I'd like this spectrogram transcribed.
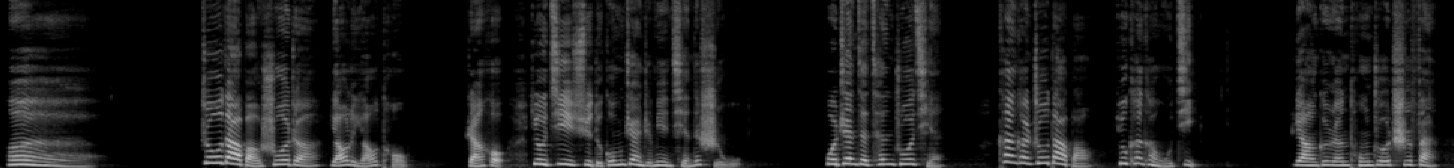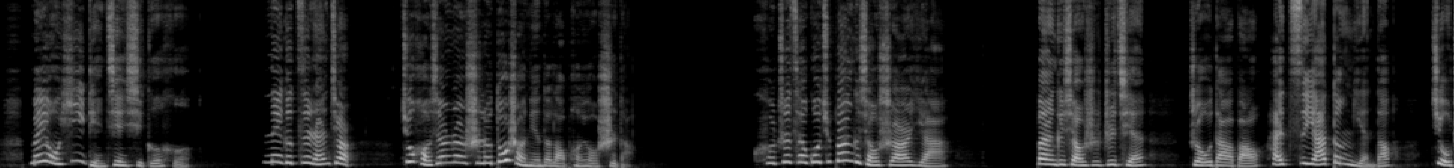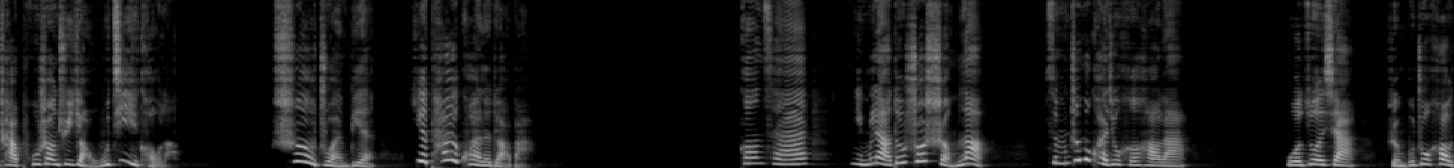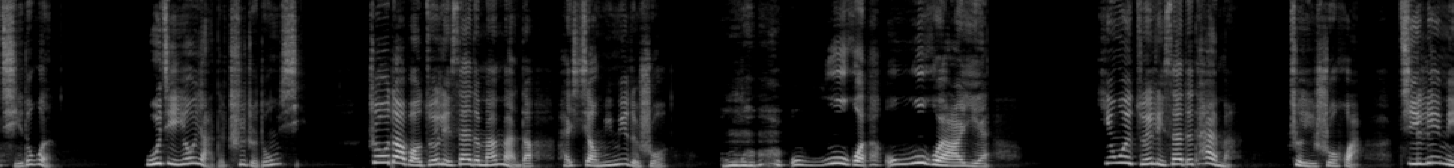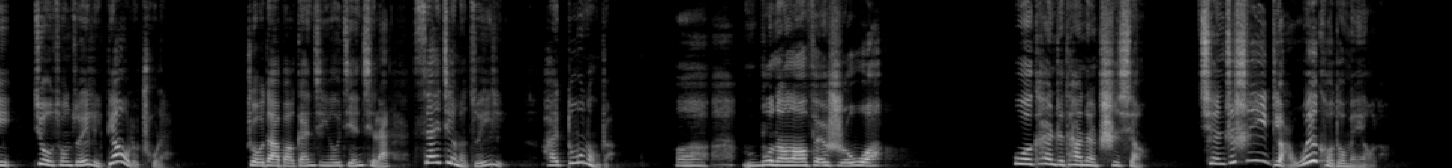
哎。周大宝说着，摇了摇头。然后又继续的攻占着面前的食物。我站在餐桌前，看看周大宝，又看看无忌，两个人同桌吃饭，没有一点间隙隔阂，那个自然劲儿，就好像认识了多少年的老朋友似的。可这才过去半个小时而已啊！半个小时之前，周大宝还龇牙瞪眼的，就差扑上去咬无忌一口了。这转变也太快了点吧！刚才你们俩都说什么了？怎么这么快就和好啦？我坐下，忍不住好奇的问。无忌优雅的吃着东西，周大宝嘴里塞得满满的，还笑眯眯的说：“误会，误会而已。”因为嘴里塞得太满，这一说话，几粒米就从嘴里掉了出来。周大宝赶紧又捡起来塞进了嘴里，还嘟囔着。啊！不能浪费食物。我看着他那吃相，简直是一点胃口都没有了。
